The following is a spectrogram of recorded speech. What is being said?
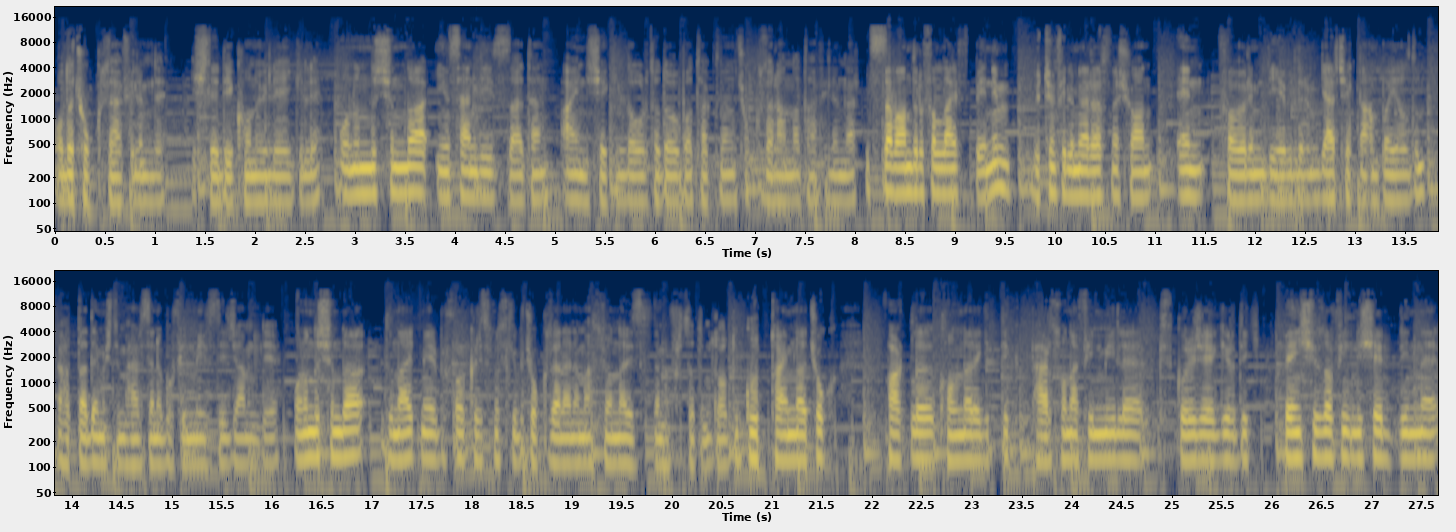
o da çok güzel filmdi işlediği konuyla ilgili. Onun dışında Incendies zaten aynı şekilde Orta Doğu bataklığını çok güzel anlatan filmler. It's a Wonderful Life benim bütün filmler arasında şu an en favorim diyebilirim. Gerçekten bayıldım. Hatta demiştim her sene bu filmi izleyeceğim diye. Onun dışında The Nightmare Before Christmas gibi çok güzel animasyonlar izleme fırsatımız oldu. Good Time'da çok farklı konulara gittik. Persona filmiyle psikolojiye girdik. Ben Şizofreni şerrinle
